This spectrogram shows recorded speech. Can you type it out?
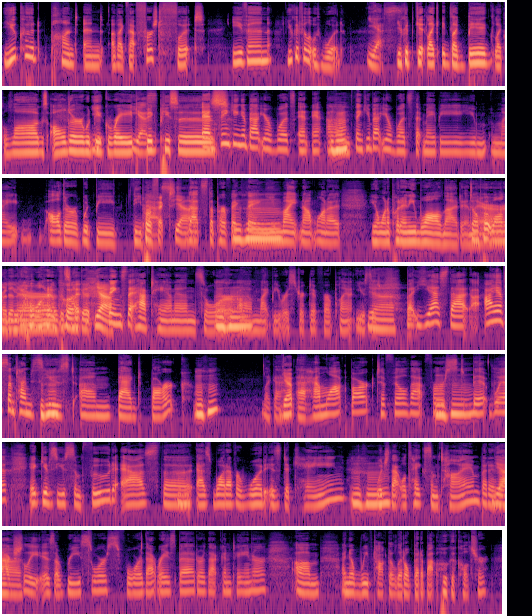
you could punt and uh, like that first foot even you could fill it with wood yes. you could get like like big like logs alder would be You- great yes. big pieces and thinking about your woods and, and um, Mm-hmm. thinking about your woods that maybe you might alder would be the Perfect, best. yeah. Mm-hmm. that's the perfect thing you might not want to you don't want to put any walnut in Don't there put walnut in you there. don't want to put. Yeah. Mm-hmm. things that have tannins or um, might be restrictive for plant usage Yeah. but yes that i have sometimes used um, bagged bark like a, Yep. a hemlock bark to fill that 1st mm-hmm. bit with. It gives you some food as the mm-hmm. as whatever wood is decaying, mm-hmm. which that will take some time, but it Yeah. actually is a resource for that raised bed or that container. Um, I know we've talked a little bit about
